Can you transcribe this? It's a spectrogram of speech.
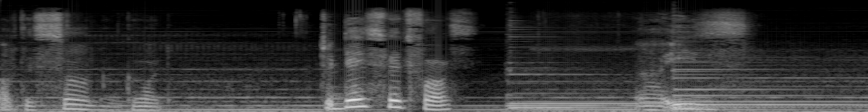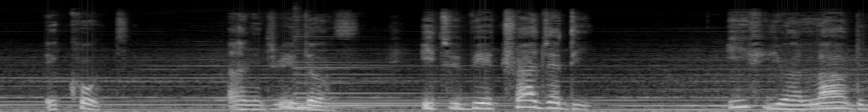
of the Son of God. Today's faith force uh, a quote, and it reads It will be a tragedy if you allow the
